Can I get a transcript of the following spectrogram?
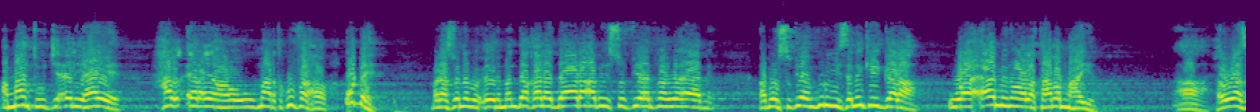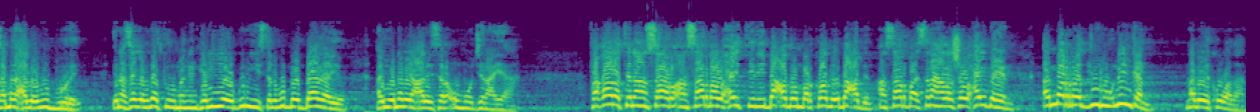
ammaantuu jecel yahaye hal eray ah oo uu maarata ku farxo u dheh. Markaasuu nabig wuxuu yidhi man dakhala daara abi sufyaan fahuwa aamin. Abu sufyaan gurigiisa ninkii galaa waa aamin oo la taaban mahayo xoogaasa madaxa loogu buuray. In asaga dadka uu magangeliyo oo gurigiisa lagu badbaadayo ayuu nabiga alay slam u muujinayaa. Faqaalat ilansaaru ansaar baa waxay tihi bacduhum barkood libacdin ansaar baa isna hadasho waxay dhaheen ama arajulu ninkan? Nabigay ku wadaan.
